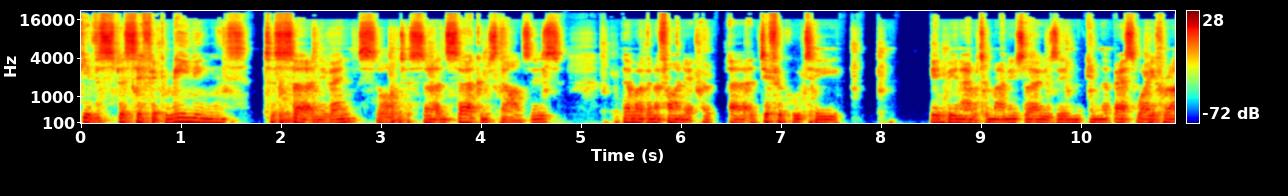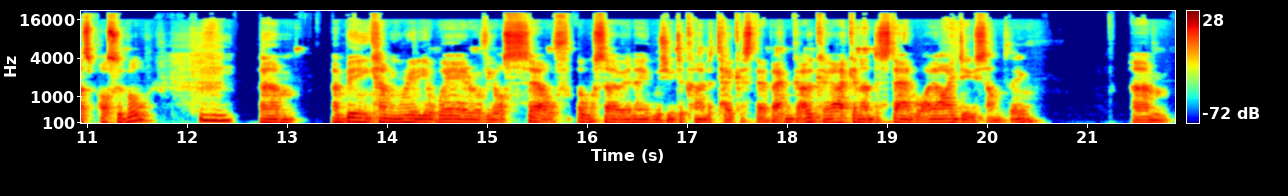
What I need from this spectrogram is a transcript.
give specific meanings to certain events or to certain circumstances, then we're going to find it a, a difficulty in being able to manage those in, in the best way for us possible. Mm-hmm. Um, and becoming really aware of yourself also enables you to kind of take a step back and go, okay, I can understand why I do something. Um,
